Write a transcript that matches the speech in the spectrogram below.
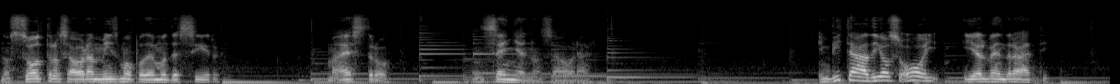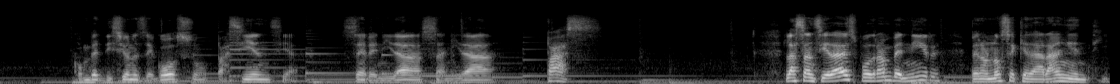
Nosotros ahora mismo podemos decir, Maestro, enséñanos a orar. Invita a Dios hoy y Él vendrá a ti con bendiciones de gozo, paciencia, serenidad, sanidad, paz. Las ansiedades podrán venir, pero no se quedarán en ti.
